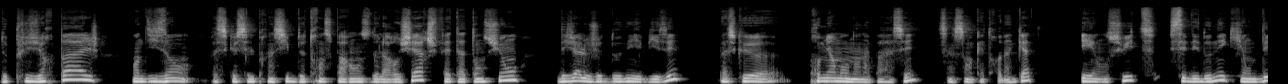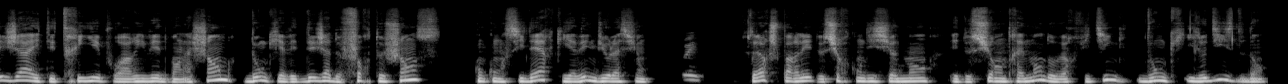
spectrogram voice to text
de plusieurs pages, en disant, parce que c'est le principe de transparence de la recherche, faites attention, déjà le jeu de données est biaisé, parce que, premièrement, on n'en a pas assez, 584, et ensuite, c'est des données qui ont déjà été triées pour arriver devant la chambre, donc il y avait déjà de fortes chances qu'on considère qu'il y avait une violation. Oui. Tout à l'heure, je parlais de surconditionnement et de surentraînement, d'overfitting. Donc, ils le disent dedans.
